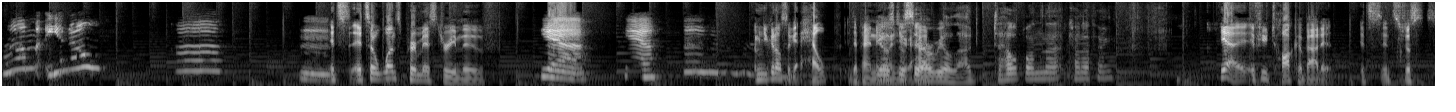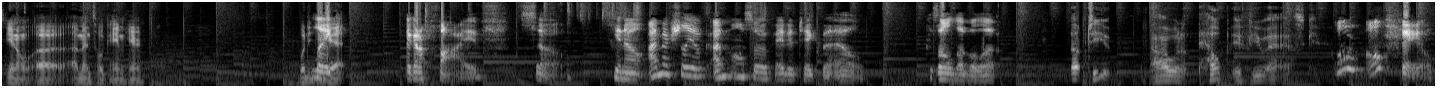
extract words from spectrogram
Um, you know, uh, hmm, It's it's a once per mystery move. yeah, yeah. I mean, you can also get help depending Yeah, I was on gonna your. say, how- are we allowed to help on that kind of thing? yeah, if you talk about it, it's it's just you know uh, a mental game here. What did Like- you get? I got a five, so you know, I'm actually I'm also okay to take the L because I'll level up. Up to you. I would help if you ask. I'll I'll fail.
